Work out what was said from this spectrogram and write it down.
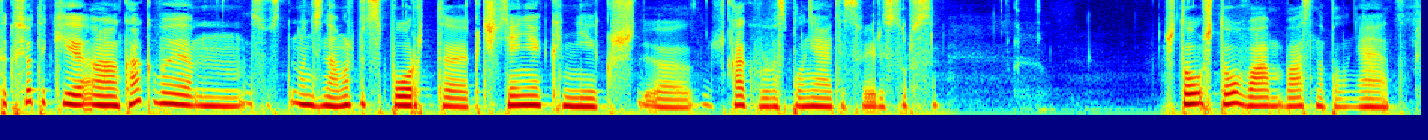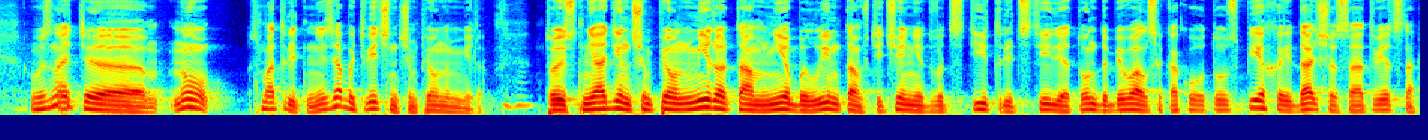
Так все-таки а, как вы, ну не знаю, может быть, спорт, э, к чтению книг, э, как вы восполняете свои ресурсы? Что, что вам, вас наполняет? Вы знаете, ну, смотрите, нельзя быть вечным чемпионом мира. Угу. То есть ни один чемпион мира там не был им там в течение 20-30 лет. Он добивался какого-то успеха и дальше, соответственно,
